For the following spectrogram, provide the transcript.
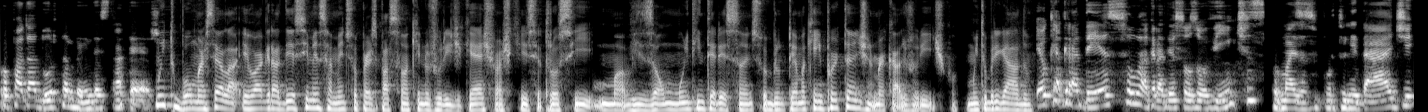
propagador também da estratégia. Muito bom, Marcela. Eu agradeço imensamente sua participação aqui no Juridicast. Eu acho que você trouxe uma visão muito interessante sobre um tema que é importante no mercado jurídico. Muito obrigado. Eu que agradeço, agradeço aos ouvintes por mais essa oportunidade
